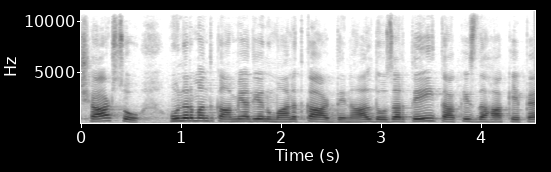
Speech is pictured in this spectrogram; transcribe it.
6600 ਹੁਨਰਮੰਦ ਕਾਮਿਆਂ ਦੀ ਅਨੁਮਾਨਿਤ ਘਾਟ ਦੇ ਨਾਲ 2023 ਤੱਕ ਇਸ ਦਹਾਕੇ ਪਹਿਲਾਂ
